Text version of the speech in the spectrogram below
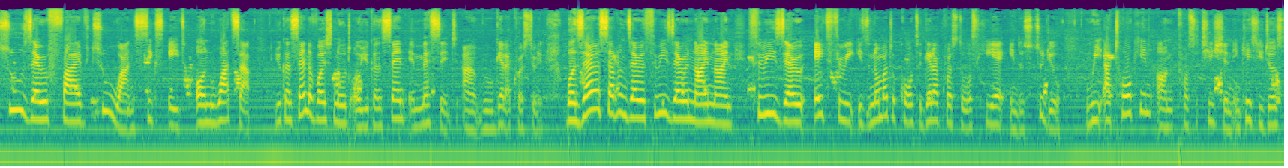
205 2168 on whatsapp you can send a voice note or you can send a message and we'll get across to it. But 0703099383 is the number to call to get across to us here in the studio. We are talking on prostitution in case you just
